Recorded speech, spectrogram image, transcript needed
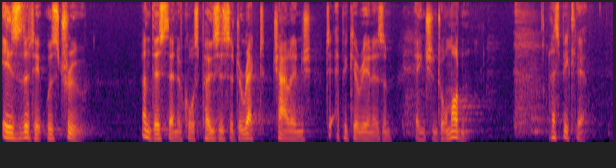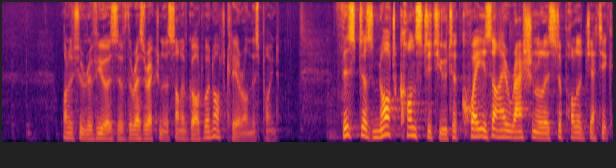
is that it was true. And this then, of course, poses a direct challenge to Epicureanism, ancient or modern. Let's be clear. One or two reviewers of the resurrection of the Son of God were not clear on this point. This does not constitute a quasi rationalist apologetic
